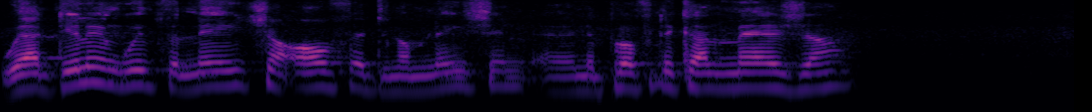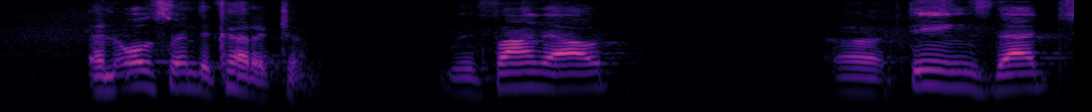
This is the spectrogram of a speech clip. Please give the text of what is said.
We are dealing with the nature of a denomination in a prophetical measure and also in the character. We find out uh, things that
